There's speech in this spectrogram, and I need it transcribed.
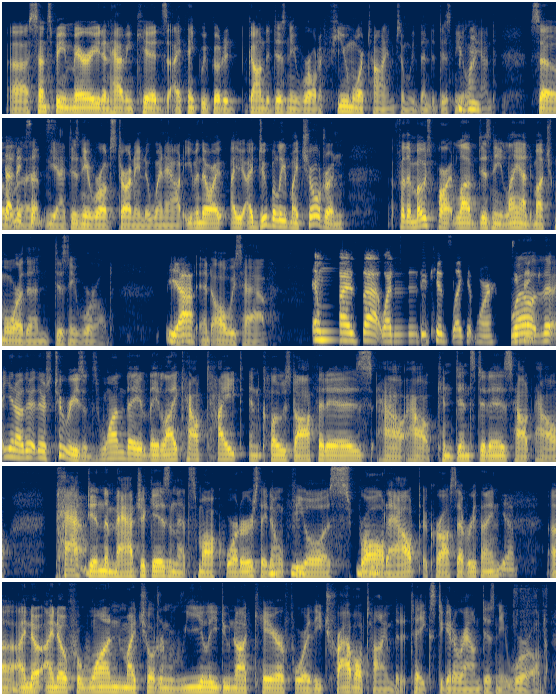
uh, since being married and having kids, I think we've go to gone to Disney World a few more times than we've been to Disneyland. So Mm-hmm. That makes uh, sense. Yeah, Disney World's starting to win out. Even though I, I, I do believe my children, for the most part, love Disneyland much more than Disney World. Yeah. and, and always have. And why is that? Why do the kids like it more? do you Well, there, you know, there, there's two reasons. One, they they like how tight and closed off it is, how how condensed it is, how how packed in the magic is in that small quarters. They don't Mhm. feel as sprawled out across everything. yeah. Uh, I Mhm. know. I know. For one, my children really do not care for the travel time that it takes to get around Disney World.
